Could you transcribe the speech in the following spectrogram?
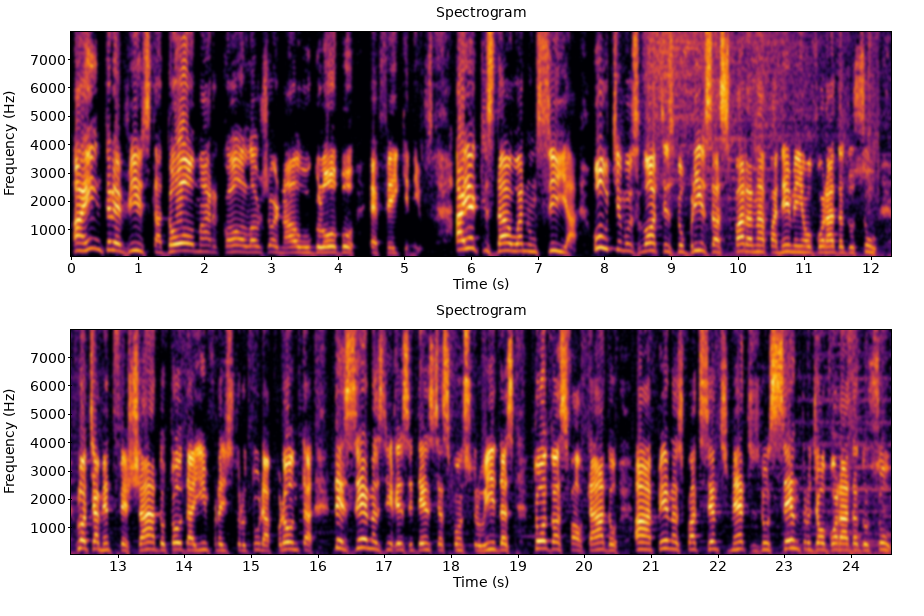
a entrevista do Marcola ao jornal O Globo é fake news. A Exdal anuncia últimos lotes do Brisas Paranapanema em Alvorada do Sul. Loteamento fechado, toda a infraestrutura pronta, dezenas de residências construídas, todo asfaltado, a apenas 400 metros do centro de Alvorada do Sul.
